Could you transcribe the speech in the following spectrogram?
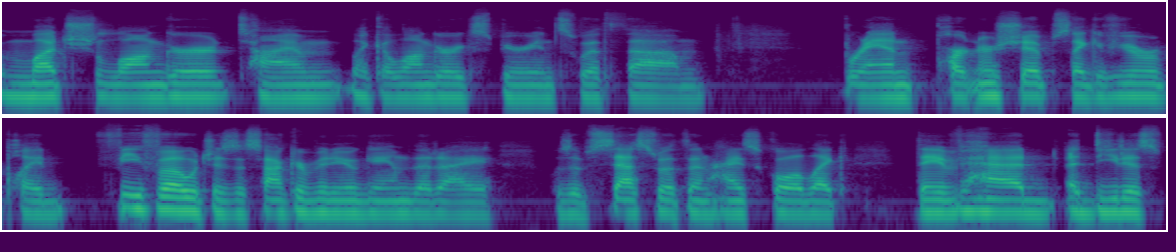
much longer time, like a longer experience with um, brand partnerships. Like if you ever played FIFA, which is a soccer video game that I was obsessed with in high school, like they've had Adidas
